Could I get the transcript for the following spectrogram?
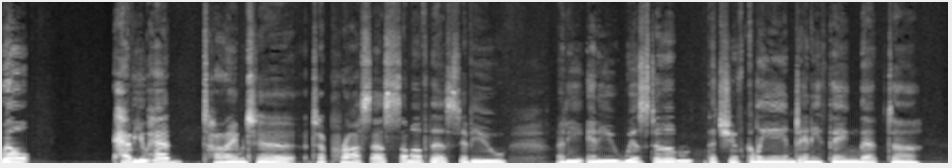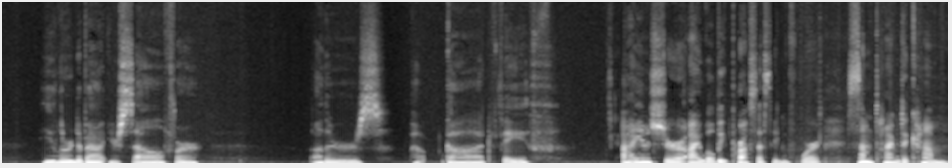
Well, have you had time to to process some of this? Have you any any wisdom that you've gleaned? Anything that uh, you learned about yourself or others about God, faith? I am sure I will be processing for some time to come,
